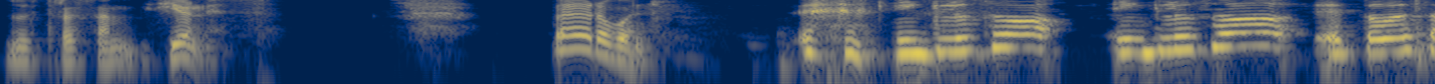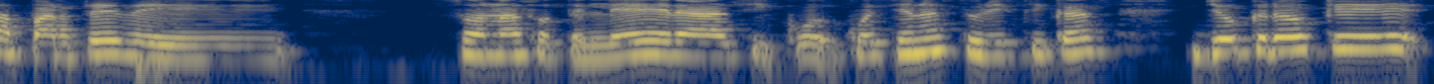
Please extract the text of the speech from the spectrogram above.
nuestras ambiciones. Pero bueno. incluso, incluso eh, toda esta parte de zonas hoteleras y cuestiones turísticas, yo creo que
